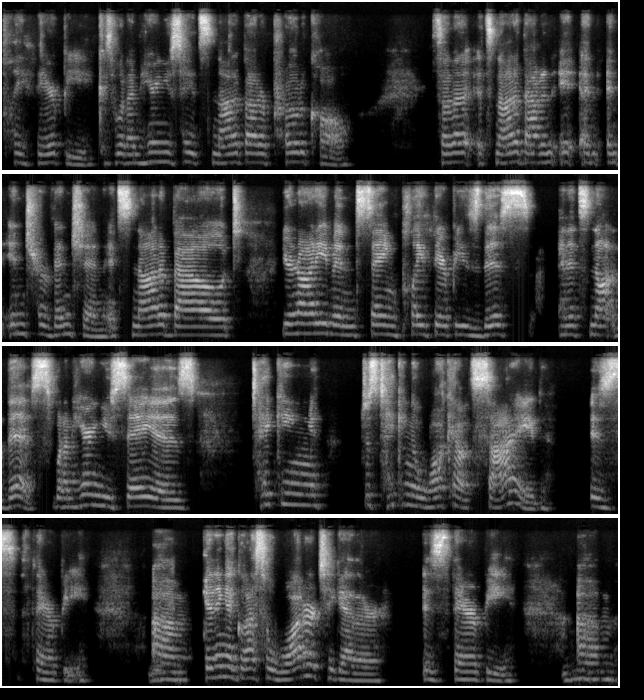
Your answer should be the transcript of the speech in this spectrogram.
play therapy. Because what I'm hearing you say, it's not about a protocol so that it's not about an, an, an intervention. It's not about you're not even saying play therapy is this and it's not this. What I'm hearing you say is taking just taking a walk outside is therapy. Um, getting a glass of water together is therapy. Mm-hmm. Um,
